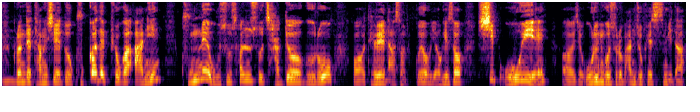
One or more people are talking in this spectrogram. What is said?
음. 그런데 당시에도 국가대표가 아닌 국내 우수 선수 자격으로 어, 대회에 나섰고요. 여기서 15위에 어, 이제 오른 것으로 만족했습니다.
